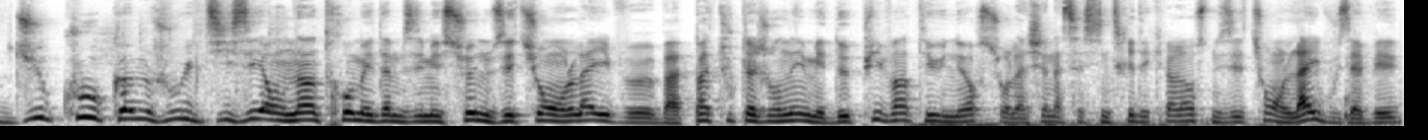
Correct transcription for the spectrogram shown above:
Du coup, comme je vous le disais en intro, mesdames et messieurs, nous étions en live, euh, bah, pas toute la journée, mais depuis 21h sur la chaîne Assassin's Creed Experience, nous étions en live, vous avez,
